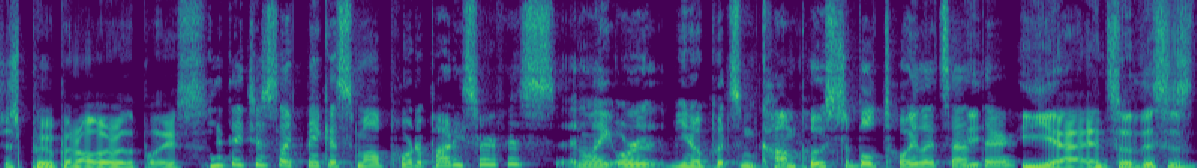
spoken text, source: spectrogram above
just pooping all over the place. Can't they just like make a small porta potty service and like, or you know, put some compostable toilets out there? Yeah, and so this is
